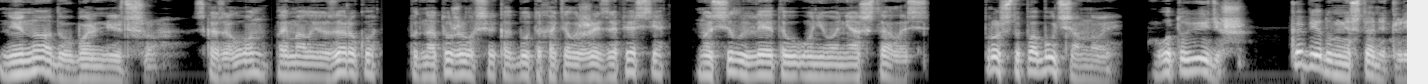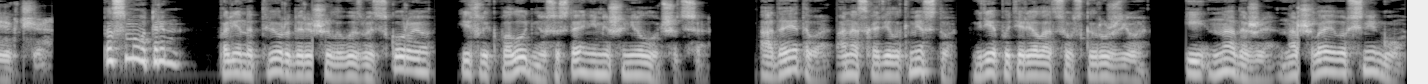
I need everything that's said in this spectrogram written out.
«Не надо в больницу», — сказал он, поймал ее за руку, поднатужился, как будто хотел сжать запястье, но сил для этого у него не осталось. «Просто побудь со мной. Вот увидишь. К обеду мне станет легче». «Посмотрим». Полина твердо решила вызвать скорую если к полудню состояние Миши не улучшится. А до этого она сходила к месту, где потеряла отцовское ружье, и, надо же, нашла его в снегу.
